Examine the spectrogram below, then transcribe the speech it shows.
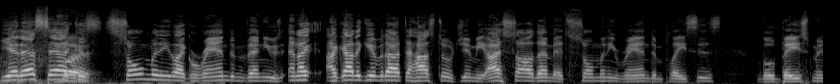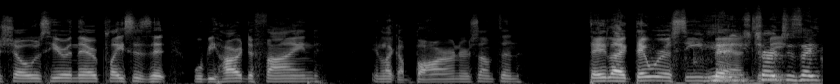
Yeah, that's sad because so many like random venues, and I I got to give it out to Hot Stove Jimmy. I saw them at so many random places, little basement shows here and there, places that will be hard to find in like a barn or something. They like they were a scene Yeah, band. these to me. churches ain't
